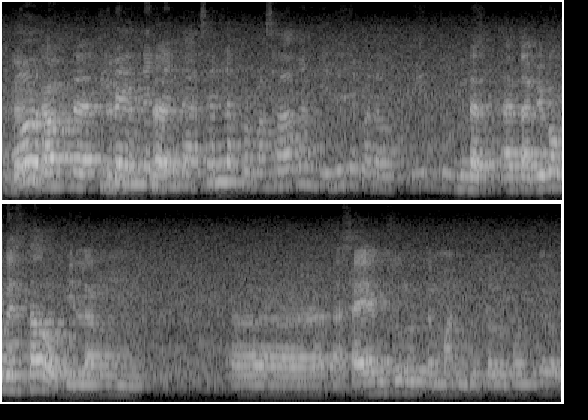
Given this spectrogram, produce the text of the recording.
dan oh kamu- tidak tidak dan- tidak saya tidak permasalahkan jadinya pada waktu itu enggak, eh, tapi kok kasih tahu bilang eh, saya yang suruh temanku telepon kau.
